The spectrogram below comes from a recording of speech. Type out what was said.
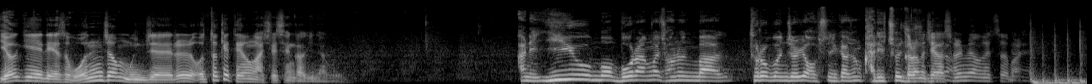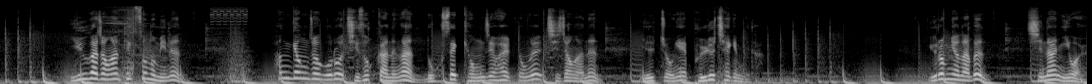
여기에 대해서 원전 문제를 어떻게 대응하실 생각이냐고요. 아니 EU 뭐 뭐란 거 저는 막 들어본 적이 없으니까 좀 가르쳐 주시고요. 그러면 제가 설명해서 말씀. EU가 정한 텍소노미는 환경적으로 지속 가능한 녹색 경제 활동을 지정하는 일종의 분류 체계입니다. 유럽연합은 지난 2월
